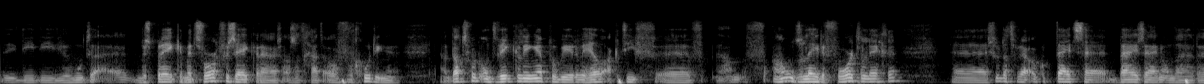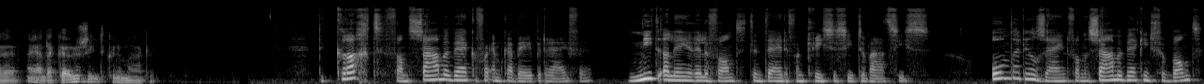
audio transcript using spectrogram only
die, die, die we moeten bespreken met zorgverzekeraars als het gaat over vergoedingen. Nou, dat soort ontwikkelingen proberen we heel actief aan, aan, onze leden voor te leggen. zodat we daar ook op tijd bij zijn om daar, nou ja, daar keuzes in te kunnen maken. De kracht van samenwerken voor MKB-bedrijven. Niet alleen relevant ten tijde van crisissituaties. Onderdeel zijn van een samenwerkingsverband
